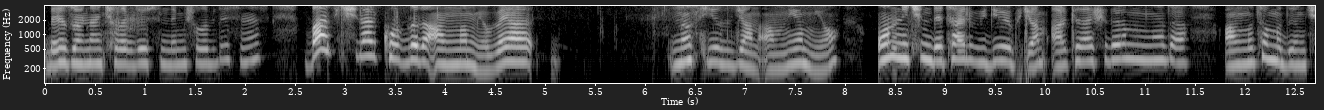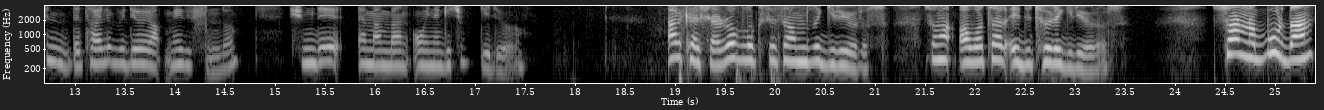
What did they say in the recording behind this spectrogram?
beyaz oyundan çalabilirsin demiş olabilirsiniz. Bazı kişiler kodları anlamıyor veya nasıl yazacağını anlayamıyor. Onun için detaylı video yapacağım. Arkadaşlarımla da anlatamadığım için detaylı video yapmayı düşündüm. Şimdi hemen ben oyuna geçip geliyorum. Arkadaşlar Roblox hesabımıza giriyoruz. Sonra avatar editöre giriyoruz. Sonra buradan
